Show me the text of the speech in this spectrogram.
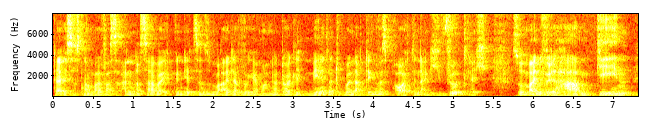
Da ist es nochmal was anderes, aber ich bin jetzt in so einem Alter, wo ich einfach noch deutlich mehr darüber nachdenke, was brauche ich denn eigentlich wirklich? So mein Willhaben gehen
